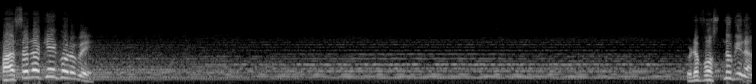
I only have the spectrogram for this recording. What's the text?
ফাঁসলা কে করবে? ওটা প্রশ্ন কিনা?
